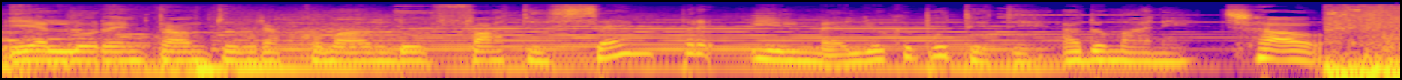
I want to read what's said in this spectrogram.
E allora intanto mi raccomando, fate sempre il meglio che potete. A domani. Ciao!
